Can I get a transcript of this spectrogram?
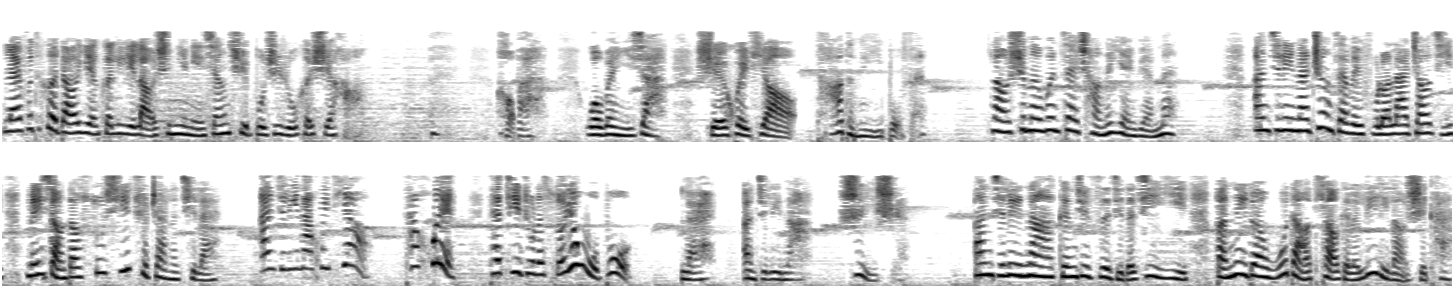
莱福特导演和丽丽老师面面相觑，不知如何是好。好吧，我问一下，谁会跳他的那一部分？老师们问在场的演员们。安吉丽娜正在为弗罗拉着急，没想到苏西却站了起来。安吉丽娜会跳，她会，她记住了所有舞步。来，安吉丽娜，试一试。安吉丽娜根据自己的记忆，把那段舞蹈跳给了丽丽老师看。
